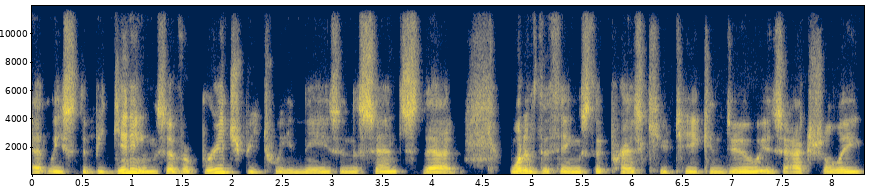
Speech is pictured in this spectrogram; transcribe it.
at least the beginnings of a bridge between these in the sense that one of the things that PresQT can do is actually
